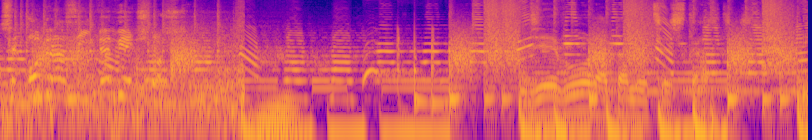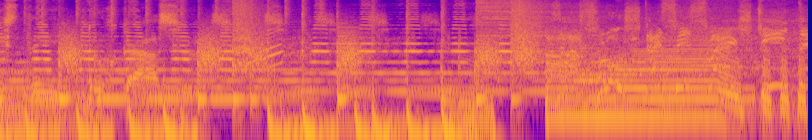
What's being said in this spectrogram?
se odrazí ve věčnosti. Kde je vôľa, tam je cesta istý druh krásy. Zaslužte si své štíty!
